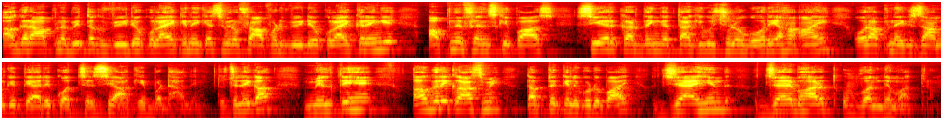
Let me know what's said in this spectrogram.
अगर आपने अभी तक वीडियो को लाइक नहीं किया, सिर्फ़ फटाफट वीडियो को लाइक करेंगे, अपने फ्रेंड्स के पास शेयर कर देंगे ताकि कुछ लोग और यहाँ आएँ और अपने एग्ज़ाम की तैयारी को अच्छे से आगे बढ़ा लें। तो चलेगा, मिलते हैं अगली क्लास में, तब तक के लिए गुड बाय जय हिंद, जय भारत, वंदे मातरम।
